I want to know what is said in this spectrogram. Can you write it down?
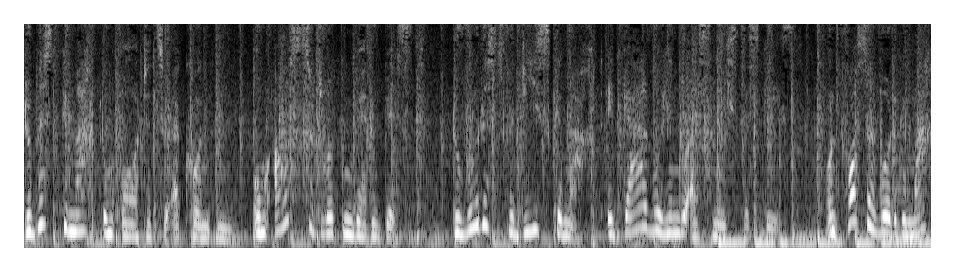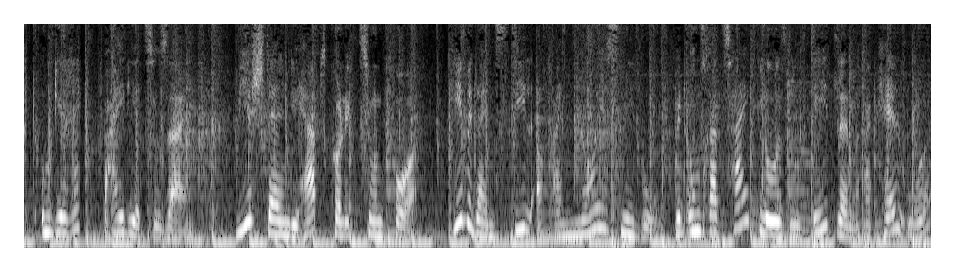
du bist gemacht, um Orte zu erkunden, um auszudrücken, wer du bist. Du wurdest für dies gemacht, egal wohin du als nächstes gehst. Und Fossil wurde gemacht, um direkt bei dir zu sein. Wir stellen die Herbstkollektion vor. Hebe deinen Stil auf ein neues Niveau mit unserer zeitlosen, edlen Raquel-Uhr,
